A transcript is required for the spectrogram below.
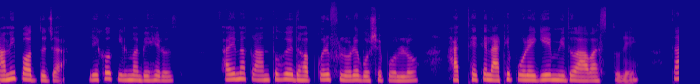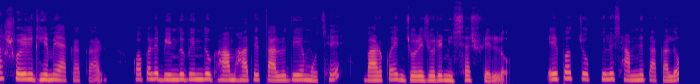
আমি পদ্মজা, লেখক ইলমা বেহেরোজ। ফাহিমা ক্লান্ত হয়ে ধপ করে ফ্লোরে বসে পড়ল। হাত থেকে লাঠি পড়ে গিয়ে মৃদু আওয়াজ তুলে। তার শরীর ঘেমে একাকার। কপালে বিন্দু বিন্দু ঘাম হাতের তালু দিয়ে মুছে বার কয়েক জোরে জোরে নিঃশ্বাস ফেলল। এরপর চোখ তুলে সামনে তাকালো।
